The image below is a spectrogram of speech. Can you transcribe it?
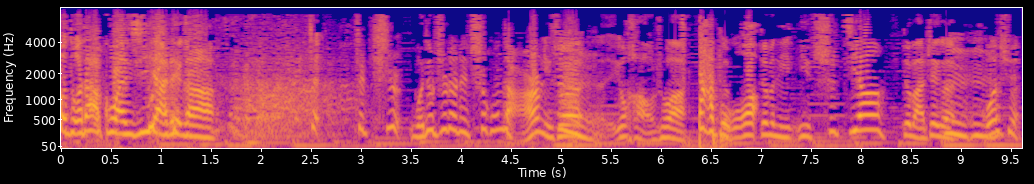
有多大关系呀、这个，这这吃我就知道这吃红枣儿，你说有好处啊，大补对吧？你你吃姜，对吧？这个嗯嗯活血，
